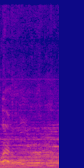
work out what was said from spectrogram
What?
